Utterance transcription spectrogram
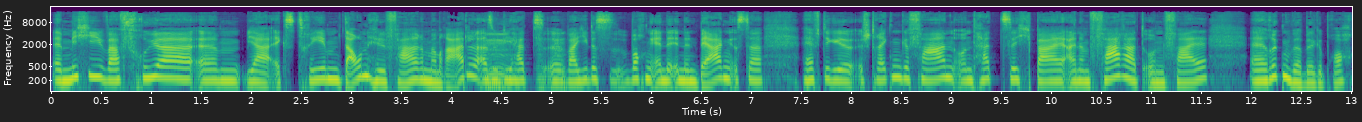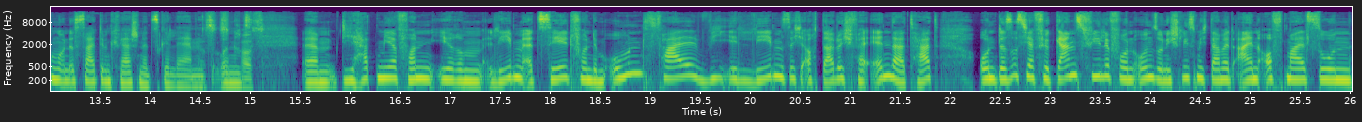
Äh, Michi war früher ähm, ja extrem Downhill-Fahren mit dem Radl. Also mhm. die hat äh, mhm. war jedes Wochenende in den Bergen, ist da heftige Strecken gefahren und hat sich bei einem Fahrradunfall äh, Rückenwirbel gebrochen und ist seitdem querschnittsgelähmt. Das ist und krass. Ähm, die hat mir von ihrem Leben erzählt, von dem Unfall, wie ihr Leben sich auch dadurch verändert hat. Und das ist ja für ganz viele von uns, und ich schließe mich damit ein, oftmals so ein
